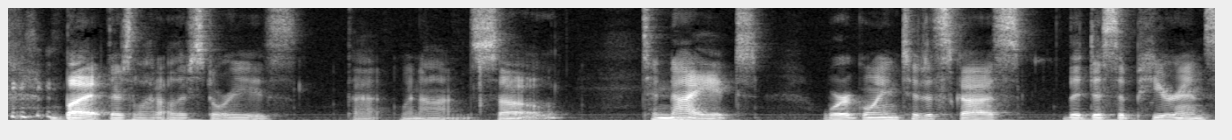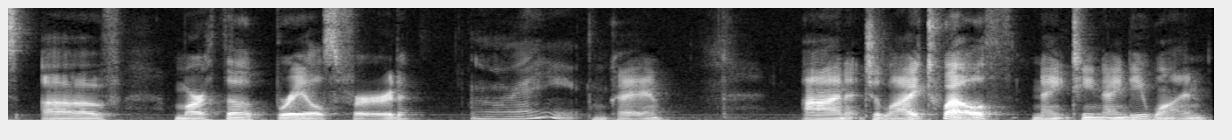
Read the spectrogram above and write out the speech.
but there's a lot of other stories that went on. So tonight we're going to discuss the disappearance of Martha Brailsford. All right. Okay. On July 12th, 1991,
